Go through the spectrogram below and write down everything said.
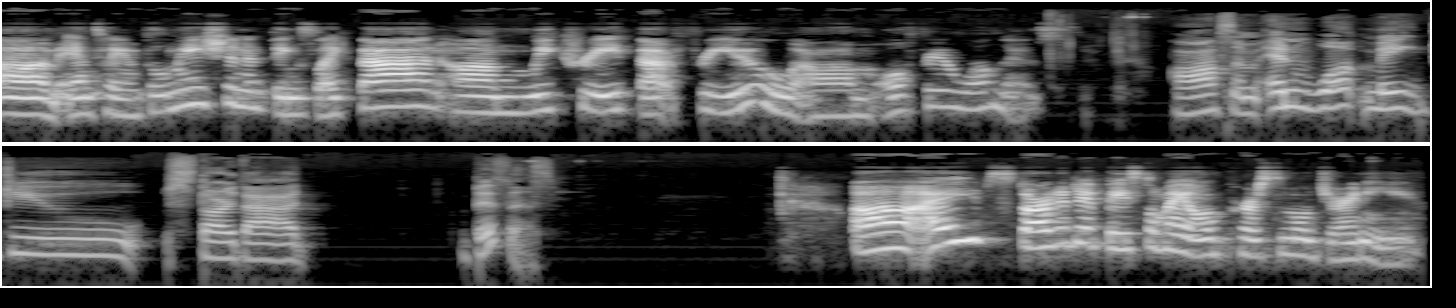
um, anti inflammation, and things like that, um, we create that for you, um, all for your wellness. Awesome. And what made you start that business? Uh, I started it based on my own personal journey.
